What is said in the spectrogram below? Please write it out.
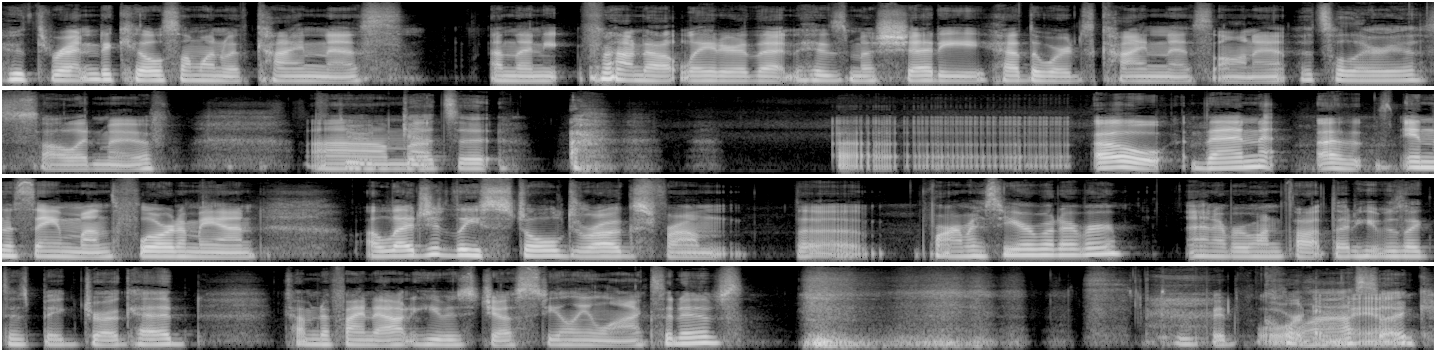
who threatened to kill someone with kindness, and then he found out later that his machete had the words kindness on it. That's hilarious. Solid move. Dude Um, gets it. oh, then uh, in the same month, Florida man allegedly stole drugs from the pharmacy or whatever, and everyone thought that he was like this big drug head. Come to find out, he was just stealing laxatives. Stupid Florida man. Classic.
